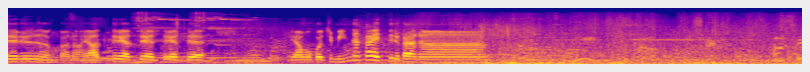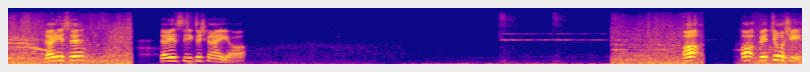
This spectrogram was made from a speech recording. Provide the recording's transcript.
ってるのかな？やってるやってるやってるやってる。いやもうこっちみんな帰ってるからな。ダリウス？ダリウス行くしかないよ。ああめっちゃ惜しい。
